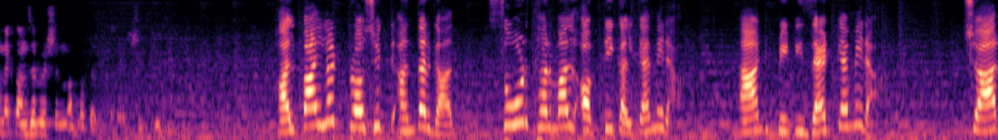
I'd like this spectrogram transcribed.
અને કન્ઝર્વેશનમાં મદદ કરે છે. હાલ પાયલટ પ્રોજેક્ટ અંતર્ગત સોળ થર્મલ ઓપ્ટિકલ કેમેરા, આઠ પીટીઝેડ કેમેરા, ચાર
